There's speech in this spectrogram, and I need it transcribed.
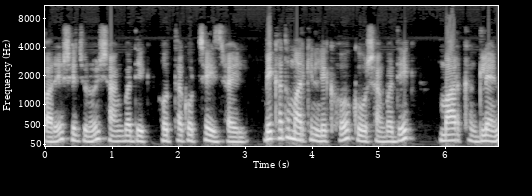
পারে, সেজন্যই সাংবাদিক হত্যা করছে ইসরায়েল। বিখ্যাত মার্কিন লেখক ও সাংবাদিক মার্ক গ্লেন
